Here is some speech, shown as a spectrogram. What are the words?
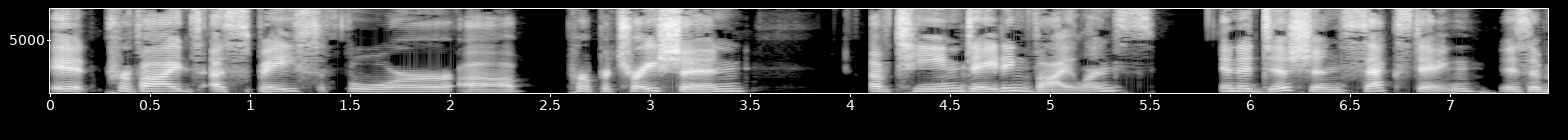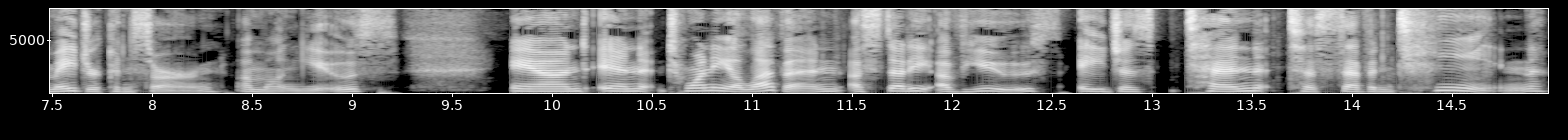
it provides a space for uh, perpetration of teen dating violence. In addition sexting is a major concern among youth. And in 2011 a study of youth ages 10 to 17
